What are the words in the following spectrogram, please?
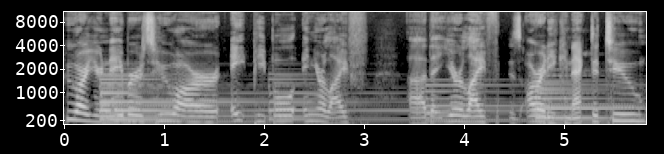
Who are your neighbors? Who are eight people in your life uh, that your life is already connected to?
